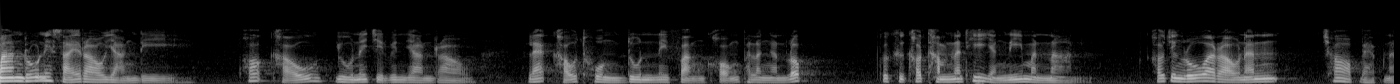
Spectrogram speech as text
มารรู้นิสัยเราอย่างดี เพราะเขาอยู่ในจิตวิญญาณเรา และเขาทวงดุลในฝั่งของพลังงานลบ ก็คือเขาทำหน้าที่อย่างนี้มานาน เขาจึงรู้ว่าเรานั้น ชอบแบบไหน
